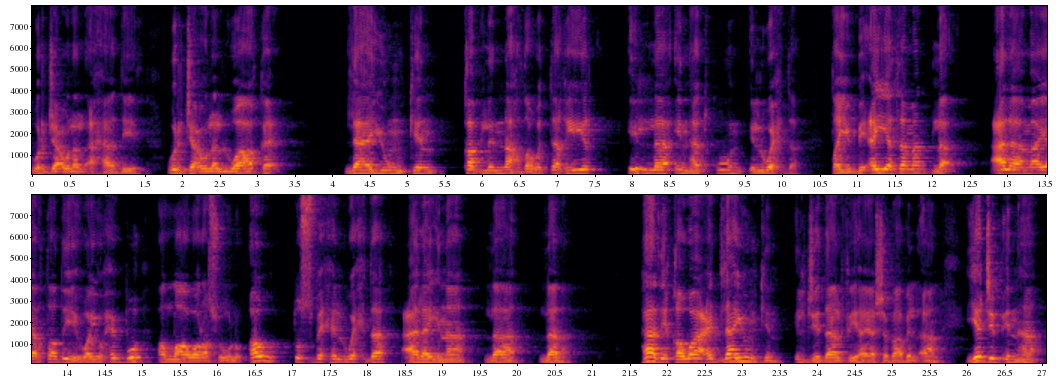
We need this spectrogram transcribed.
وارجعوا للأحاديث وارجعوا للواقع. لا يمكن قبل النهضة والتغيير إلا إنها تكون الوحدة. طيب بأي ثمن؟ لا. على ما يرتضيه ويحبه الله ورسوله. أو تصبح الوحدة علينا لا لنا. هذه قواعد لا يمكن الجدال فيها يا شباب الآن. يجب إنها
